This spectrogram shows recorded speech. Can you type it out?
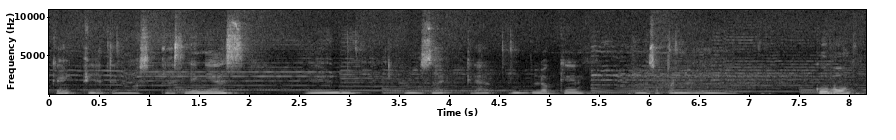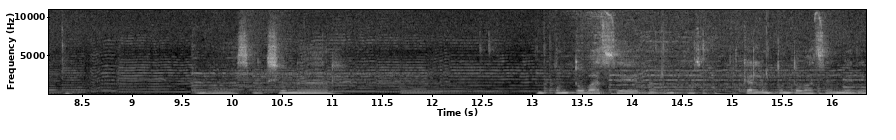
Ok, ahí ya tenemos las líneas vamos a crear un bloque vamos a poner un cubo voy a seleccionar un punto base vamos a aplicarle un punto base en medio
